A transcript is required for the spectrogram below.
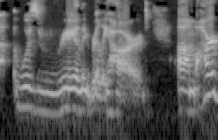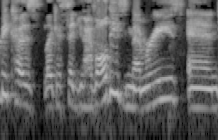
uh, was really, really hard. Um, hard because, like I said, you have all these memories and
